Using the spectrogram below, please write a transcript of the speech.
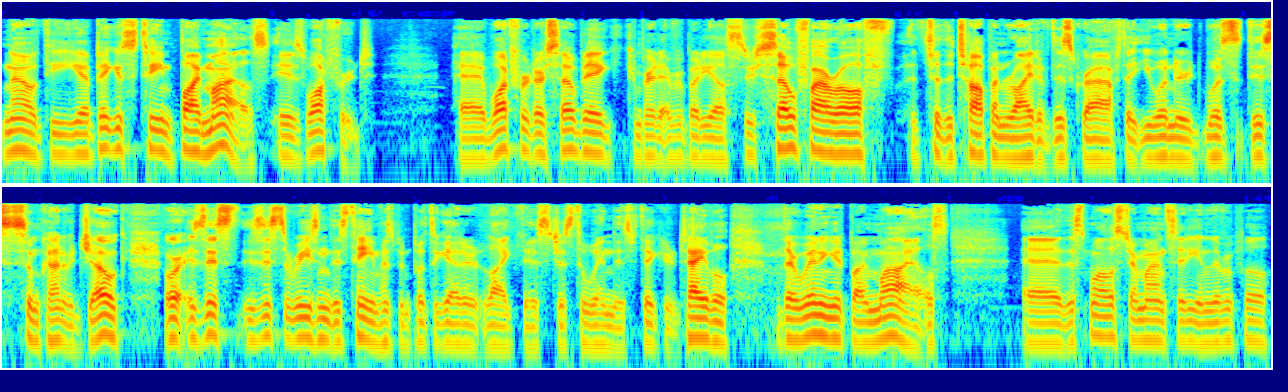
now, the uh, biggest team by miles is Watford. Uh, Watford are so big compared to everybody else. They're so far off to the top and right of this graph that you wondered was this some kind of a joke, or is this is this the reason this team has been put together like this just to win this particular table? They're winning it by miles. Uh, the smallest are Man City and Liverpool,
